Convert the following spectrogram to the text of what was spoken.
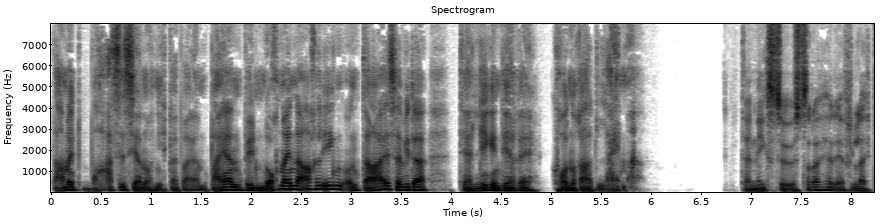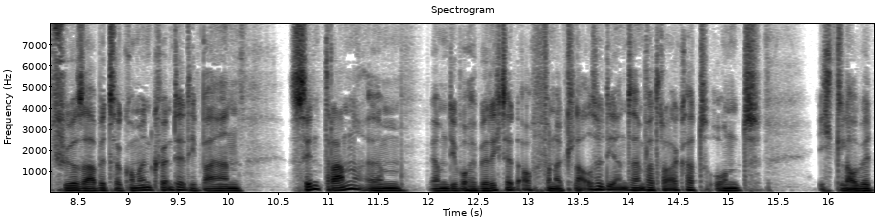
damit war es ja noch nicht bei Bayern. Bayern will nochmal nachlegen und da ist er wieder der legendäre Konrad Leimer. Der nächste Österreicher, der vielleicht für Sabitzer kommen könnte. Die Bayern sind dran. Ähm, wir haben die Woche berichtet, auch von einer Klausel, die er in seinem Vertrag hat. Und ich glaube,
